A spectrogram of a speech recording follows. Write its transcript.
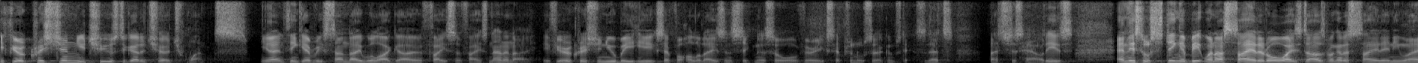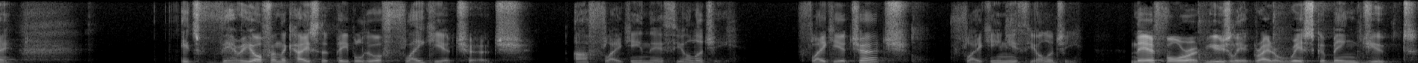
if you're a Christian, you choose to go to church once. You don't think every Sunday will I go face to face. No, no, no. If you're a Christian, you'll be here except for holidays and sickness or very exceptional circumstances. That's, that's just how it is. And this will sting a bit when I say it, it always does, but I'm going to say it anyway. It's very often the case that people who are flaky at church are flaky in their theology. Flaky at church, flaky in your theology. Therefore, usually at greater risk of being duped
